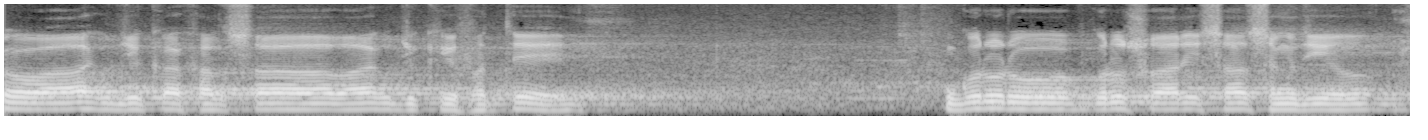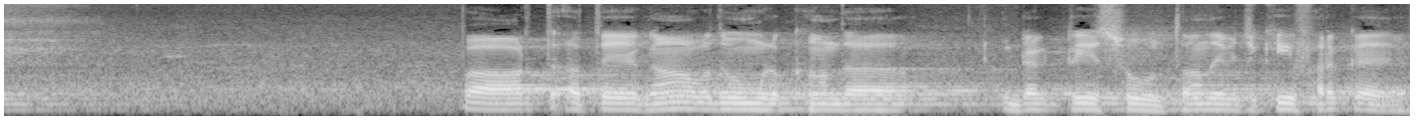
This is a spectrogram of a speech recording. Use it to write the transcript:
ਵਾਹਿਗੁਰੂ ਜੀ ਕਾ ਖਾਲਸਾ, ਵਾਹਿਗੁਰੂ ਜੀ ਕੀ ਫਤਿਹ। ਗੁਰੂ ਰੂਪ, ਗੁਰੂ ਸਵਾਰੀ ਸਾਧ ਸੰਗਤ ਜੀਓ, ਭਾਰਤ ਅਤੇ ਅਗਾਂਹ ਵਧੂ ਮੁਲਕਾਂ ਦਾ ਡਾਕਟਰੀ ਸਹੂਲਤਾਂ ਦੇ ਵਿੱਚ ਕੀ ਫ਼ਰਕ ਹੈ?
